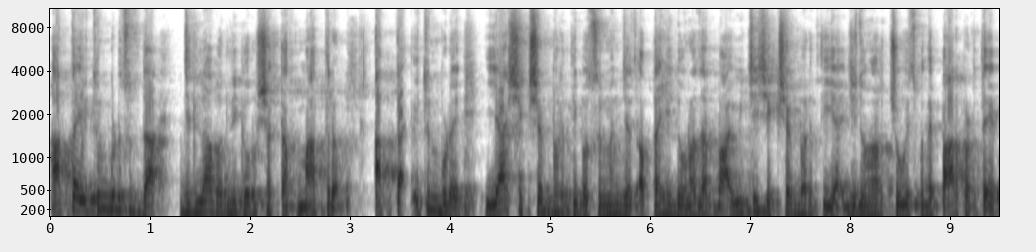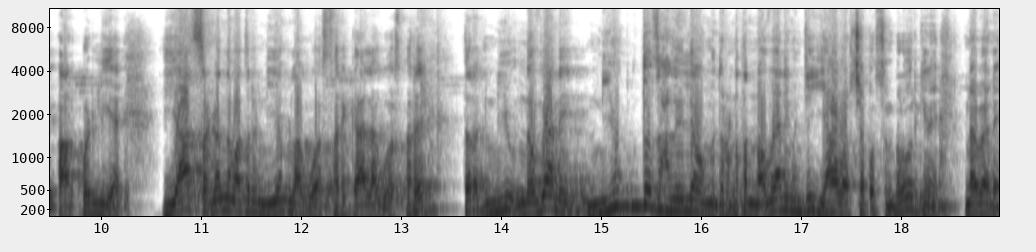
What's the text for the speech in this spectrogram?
आता इथून पुढे सुद्धा जिल्हा बदली करू शकतात. मात्र आता इथून पुढे या शिक्षक भरतीपासून म्हणजेच आता ही दोन हजार बावीसची शिक्षक भरती आहे जी दोन हजार चोवीसमध्ये पार पडते पार पडली आहे या सगळ्यांना मात्र नियम लागू असणार आहे. काय लागू असणार आहे? तर नियु नव्याने नियुक्त झालेल्या उमेदवारांना आता नव्याने म्हणजे या वर्षापासून बरोबर की नाही? नव्याने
